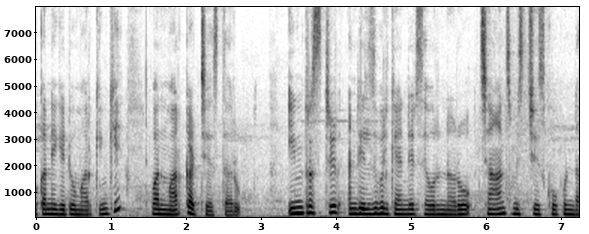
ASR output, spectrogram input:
ఒక నెగిటివ్ మార్కింగ్కి వన్ మార్క్ కట్ చేస్తారు. ఇంట్రెస్టెడ్ అండ్ ఎలిజిబుల్ క్యాండిడేట్స్ ఎవరున్నారో ఛాన్స్ మిస్ చేసుకోకుండా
